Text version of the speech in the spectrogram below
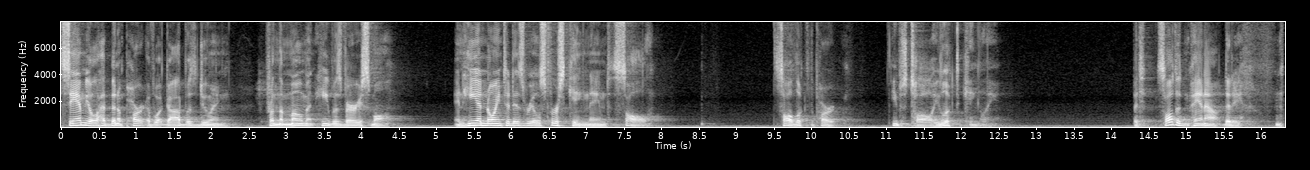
Samuel had been a part of what God was doing from the moment he was very small. And he anointed Israel's first king named Saul. Saul looked the part. He was tall, he looked kingly. But Saul didn't pan out, did he?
